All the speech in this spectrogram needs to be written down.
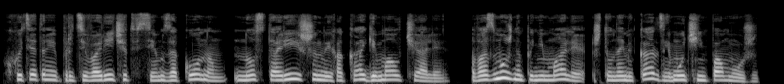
хоть это и противоречит всем законам, но старейшины Хакаги молчали. Возможно понимали, что Намикадзе им очень поможет.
